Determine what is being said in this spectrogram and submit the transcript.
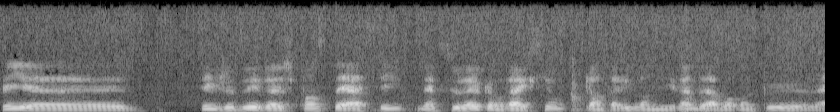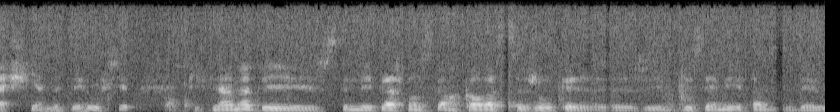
sais, euh, je veux dire, je pense que c'est assez naturel comme réaction quand tu arrives en Iran d'avoir un peu euh, la chienne de oh shit. Puis finalement, c'est une des places, je pense encore à ce jour que j'ai le plus aimé faire du vélo.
